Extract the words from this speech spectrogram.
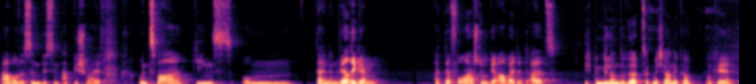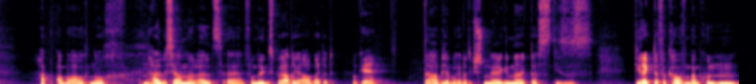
aber wir sind ein bisschen abgeschweift und zwar ging es um deinen Werdegang. Davor hast du gearbeitet als, Ich bin gelernter Werkzeugmechaniker, okay, habe aber auch noch ein halbes Jahr mal als äh, Vermögensberater gearbeitet. okay, Da habe ich aber relativ schnell gemerkt, dass dieses direkte Verkaufen beim Kunden,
